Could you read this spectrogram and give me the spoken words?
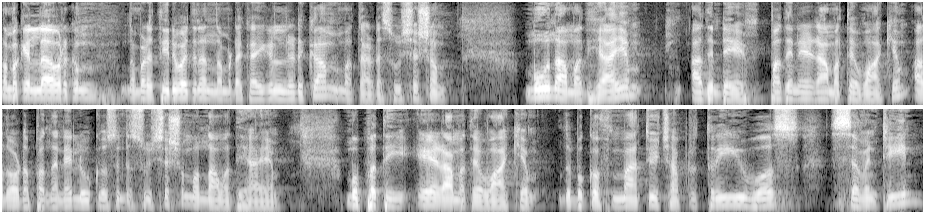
നമുക്കെല്ലാവർക്കും നമ്മുടെ തിരുവചനം നമ്മുടെ കൈകളിൽ എടുക്കാം. മത്തായുടെ സുശേഷം മൂന്നാം അധ്യായം അതിന്റെ പതിനേഴാമത്തെ വാക്യം അതോടൊപ്പം തന്നെ ലൂക്കോസിന്റെ സുശേഷം ഒന്നാം അധ്യായം മുപ്പത്തി ഏഴാമത്തെ വാക്യം. The book of Matthew chapter three verse seventeen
